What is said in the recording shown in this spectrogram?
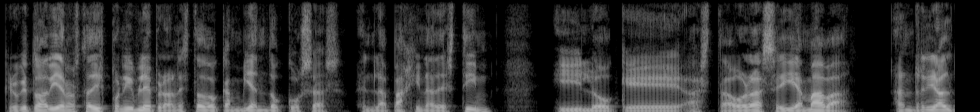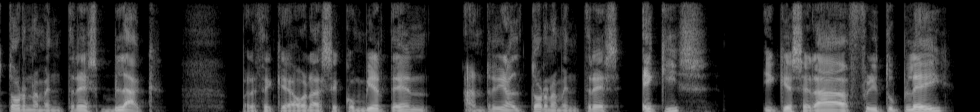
Creo que todavía no está disponible, pero han estado cambiando cosas en la página de Steam y lo que hasta ahora se llamaba Unreal Tournament 3 Black parece que ahora se convierte en Unreal Tournament 3X y que será free to play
